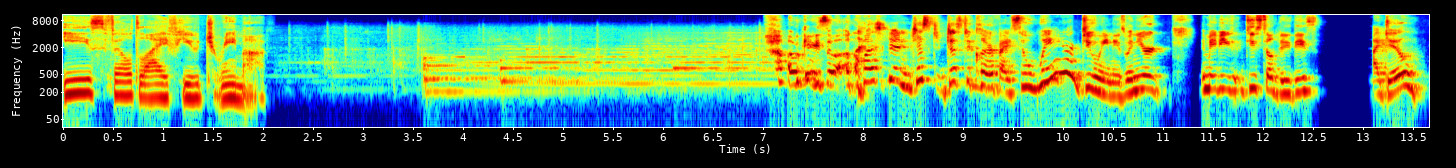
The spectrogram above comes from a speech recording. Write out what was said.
ease filled life you dream of. Okay, so a question just just to clarify. So when you're doing these, when you're maybe do you still do these? I do.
